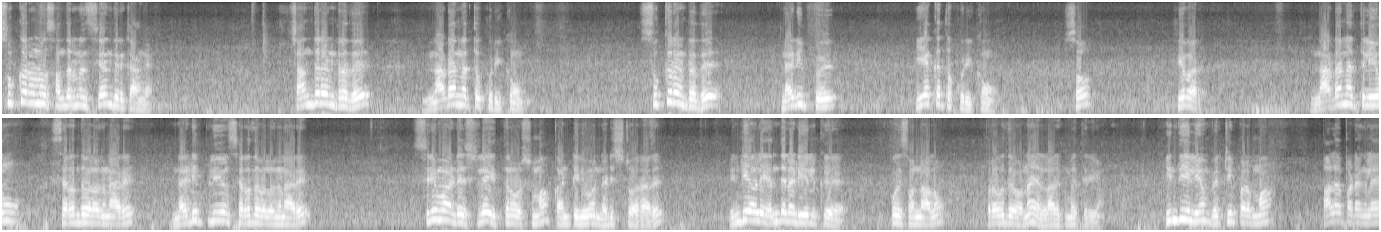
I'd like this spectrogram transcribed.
சுக்கிரனும் சந்திரனும் சேர்ந்துருக்காங்க. சந்திரன்றது நடனத்தை குறிக்கும். சுக்கிரன்றது நடிப்பு இயக்கத்தை குறிக்கும். ஸோ இவர் நடனத்திலையும் சிறந்து விளங்கினார். நடிப்புலேயும் சிறந்து விளங்கினார். சினிமா இண்டஸ்ட்ரியில் இத்தனை வருஷமாக கண்டினியூவாக நடிச்சுட்டு வராரு. இந்தியாவில் எந்த நடிகர்களுக்கு போய் சொன்னாலும் பிரபுதேவனா எல்லாருக்குமே தெரியும். ஹிந்தியிலையும் வெற்றி படமாக பல படங்களை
